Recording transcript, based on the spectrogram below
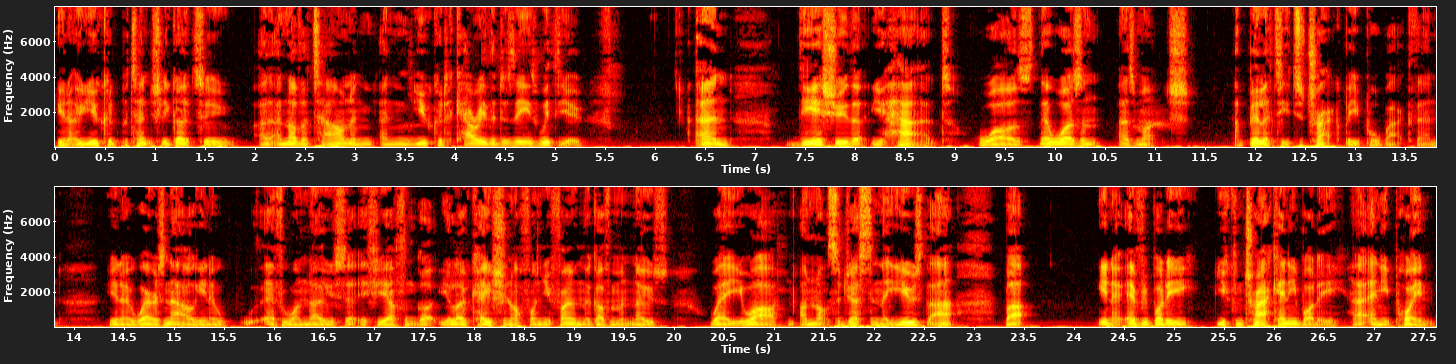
you know you could potentially go to a, another town and and you could carry the disease with you. And the issue that you had was there wasn't as much ability to track people back then. You know, whereas now, you know, everyone knows that if you haven't got your location off on your phone, the government knows where you are. I'm not suggesting they use that, but you know, everybody, you can track anybody at any point,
